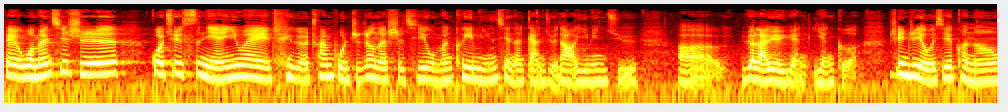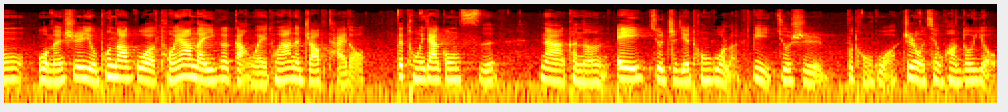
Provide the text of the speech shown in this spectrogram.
对我们其实。过去四年，因为这个川普执政的时期，我们可以明显的感觉到移民局，呃，越来越严严格，甚至有一些可能我们是有碰到过同样的一个岗位，同样的 job title，在同一家公司，那可能 A 就直接通过了，B 就是不通过，这种情况都有。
